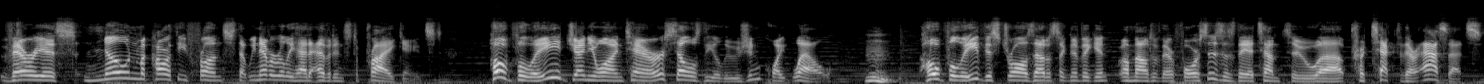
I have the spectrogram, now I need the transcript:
various known McCarthy fronts that we never really had evidence to pry against. Hopefully, Genuine Terror sells the illusion quite well. Hmm. Hopefully, this draws out a significant amount of their forces as they attempt to uh, protect their assets.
